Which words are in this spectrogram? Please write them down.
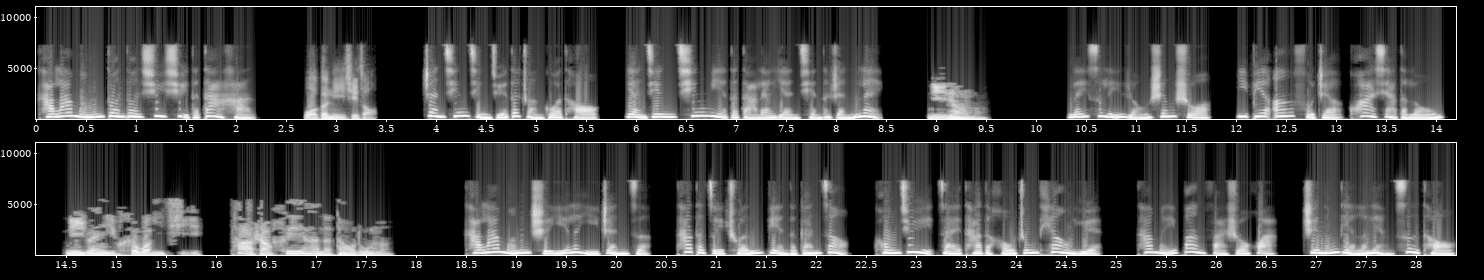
卡拉蒙断断续续的大喊：“我跟你一起走。”战青警觉的转过头，眼睛轻蔑的打量眼前的人类。“你要吗？”雷斯林柔声说，一边安抚着胯下的龙。“你愿意和我一起踏上黑暗的道路吗？”卡拉蒙迟疑了一阵子，他的嘴唇变得干燥，恐惧在他的喉中跳跃，他没办法说话，只能点了两次头。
